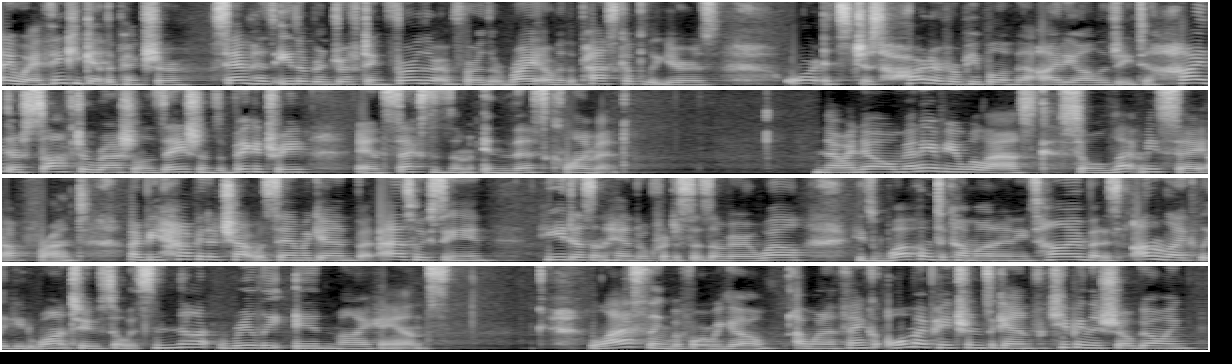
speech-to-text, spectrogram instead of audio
Anyway, I think you get the picture. Sam has either been drifting further and further right over the past couple of years, or it's just harder for people of that ideology to hide their softer rationalizations of bigotry and sexism in this climate. Now, I know many of you will ask, so let me say up front I'd be happy to chat with Sam again, but as we've seen, he doesn't handle criticism very well. He's welcome to come on any time, but it's unlikely he'd want to, so it's not really in my hands. Last thing before we go, I want to thank all my patrons again for keeping this show going.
